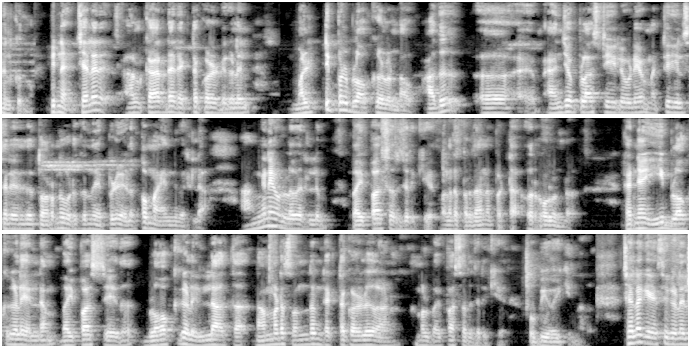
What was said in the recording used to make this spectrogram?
നിൽക്കുന്നു. പിന്നെ ചില ആൾക്കാരുടെ രക്തക്കുഴലുകളിൽ മൾട്ടിപ്പിൾ ബ്ലോക്കുകൾ ഉണ്ടാവും. അത് ആൻജിയോപ്ലാസ്റ്റിയിലൂടെയോ മറ്റ് ചികിത്സയിലൂടെ തുറന്നു കൊടുക്കുന്നത് എപ്പോഴും എളുപ്പമായെന്ന് വരില്ല. അങ്ങനെയുള്ളവരിലും ബൈപ്പാസ് സർജറിക്ക് വളരെ പ്രധാനപ്പെട്ട ഒരു റോളുണ്ട്. കാരണം ഈ ബ്ലോക്കുകളെയെല്ലാം ബൈപ്പാസ് ചെയ്ത് ബ്ലോക്കുകൾ ഇല്ലാത്ത നമ്മുടെ സ്വന്തം രക്തക്കുഴലുകളാണ് നമ്മൾ ബൈപ്പാസ് സർജറിക്ക് ഉപയോഗിക്കുന്നത്. ചില കേസുകളിൽ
